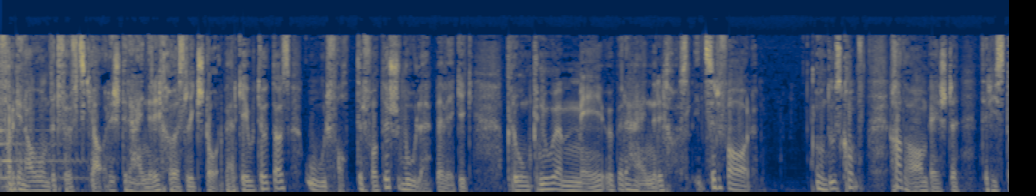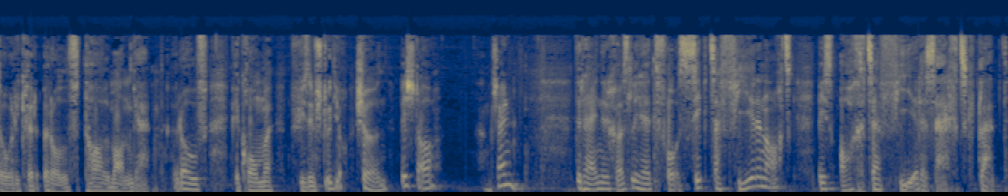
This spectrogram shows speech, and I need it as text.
Vor genau 150 Jahren ist der Heinrich Hösli gestorben. Er gilt heute als Urvater von der Schwulenbewegung. Grund genug, mehr über Heinrich Hösli zu erfahren. Und Auskunft kann da am besten der Historiker Rolf Thalmann geben. Rolf, willkommen bei uns im Studio. Schön, bist du da? Dankeschön. Der Heinrich Hösli hat von 1784 bis 1864 gelebt.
